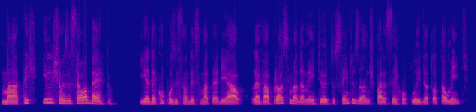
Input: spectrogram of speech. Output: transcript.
matas e lixões a céu aberto, e a decomposição desse material leva aproximadamente 800 anos para ser concluída totalmente.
